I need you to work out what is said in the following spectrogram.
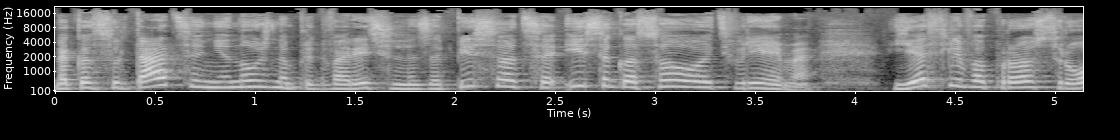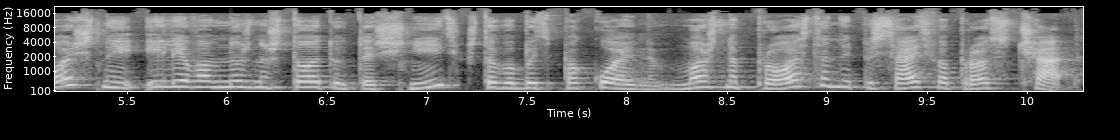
На консультации не нужно предварительно записываться и согласовывать время. Если вопрос срочный или вам нужно что-то уточнить, чтобы быть спокойным, можно просто написать вопрос в чат.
